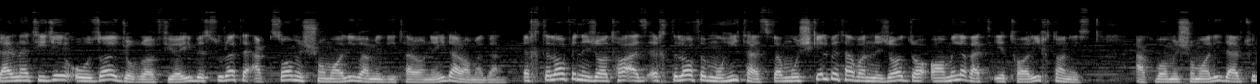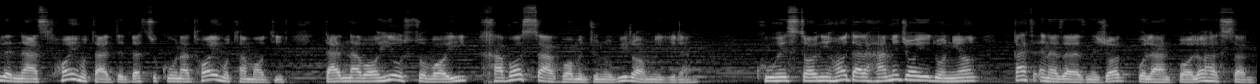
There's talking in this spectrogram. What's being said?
در نتیجه اوضاع جغرافیایی به صورت اقسام شمالی و مدیترانه‌ای درآمدند. اختلاف نژادها از اختلاف محیط است و مشکل بتوان نژاد را عامل قطعی تاریخ دانست. اقوام شمالی در طول نسل‌های متعدد و سکونت‌های متمادی در نواحی استوایی خواص اقوام جنوبی را می‌گیرند. کوهستانی ها در همه جای دنیا قطع نظر از نژاد بلند بالا هستند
